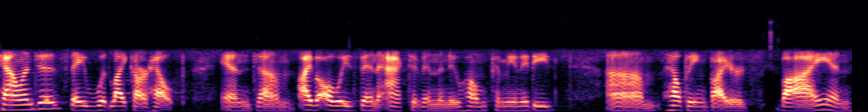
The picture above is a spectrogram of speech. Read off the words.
challenges, they would like our help. And um, I've always been active in the new home community, um, helping buyers buy, and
